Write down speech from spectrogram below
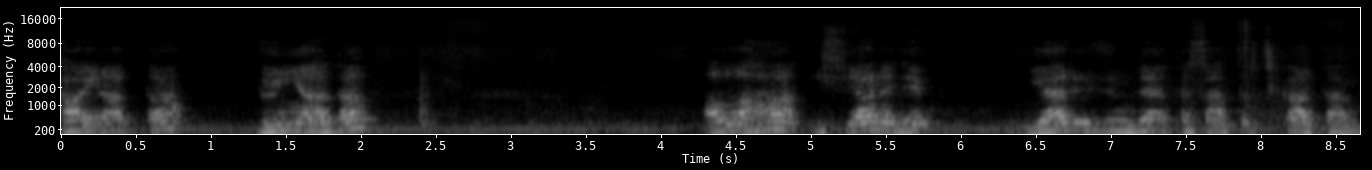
kainatta dünyada Allah'a isyan edip yeryüzünde fesatlık çıkartan,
